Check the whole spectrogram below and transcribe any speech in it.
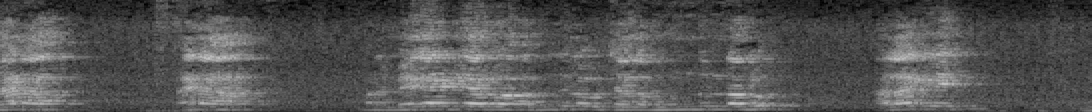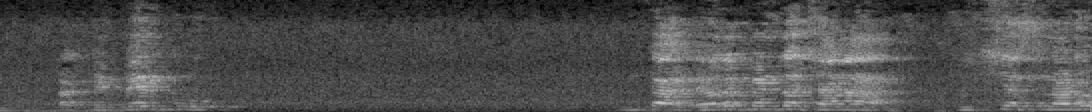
చాలా ఆయన మన మేఘారెడ్డి గారు అభివృద్ధిలో చాలా ముందున్నారు. అలాగే పెబ్బేరుకు ఇంకా డెవలప్మెంట్లో చాలా కృషి చేస్తున్నాడు.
